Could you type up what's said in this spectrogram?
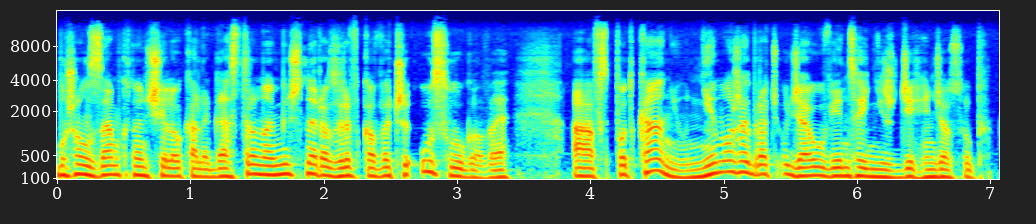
muszą zamknąć się lokale gastronomiczne, rozrywkowe czy usługowe, a w spotkaniu nie może brać udziału więcej niż 10 osób.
